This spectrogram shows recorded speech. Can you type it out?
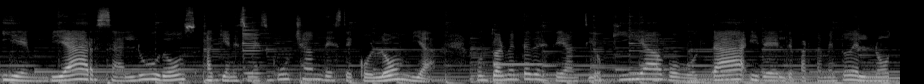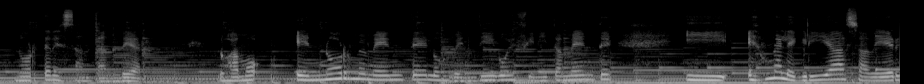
y enviar saludos a quienes me escuchan desde Colombia, puntualmente desde Antioquía, Bogotá y del departamento del norte de Santander. Los amo enormemente, los bendigo infinitamente y es una alegría saber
